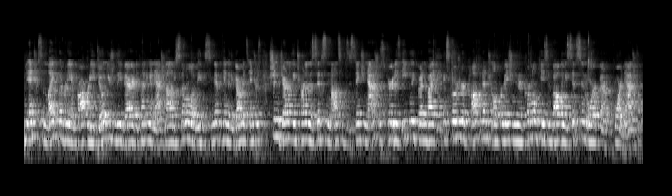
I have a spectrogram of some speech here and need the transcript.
The interests in life, liberty, and property don't usually vary depending on nationality. Similarly, the significance of the government's interest shouldn't generally turn on the citizen non-citizen distinction. National security is equally threatened by exposure of confidential information in a criminal case involving a citizen or a foreign national.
